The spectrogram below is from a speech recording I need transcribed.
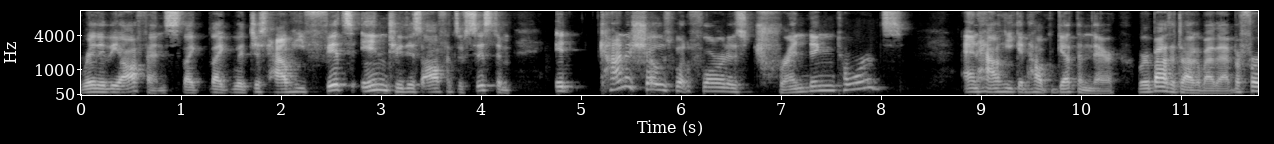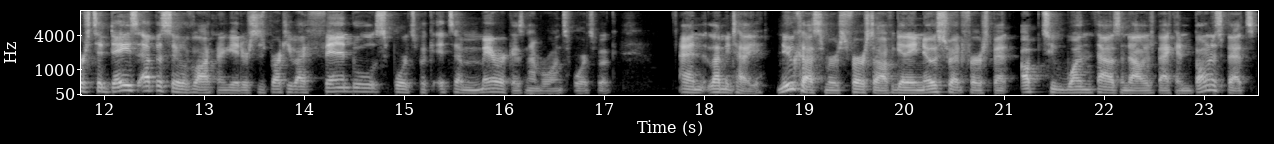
really the offense like like with just how he fits into this offensive system it kind of shows what florida's trending towards and how he can help get them there. We're about to talk about that but first today's episode of Locked On Gators is brought to you by fanduel sportsbook. It's america's number one sportsbook. And let me tell you new customers first off get a no sweat first bet up to $1000 back in bonus bets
